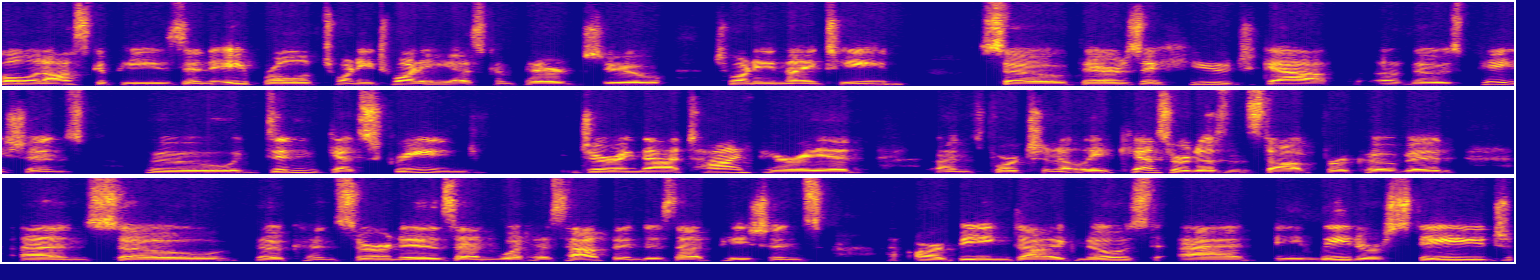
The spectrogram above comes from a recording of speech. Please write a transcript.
colonoscopies in April of 2020 as compared to 2019. So there's a huge gap of those patients who didn't get screened during that time period. Unfortunately, cancer doesn't stop for COVID. And so the concern is, and what has happened is that patients are being diagnosed at a later stage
